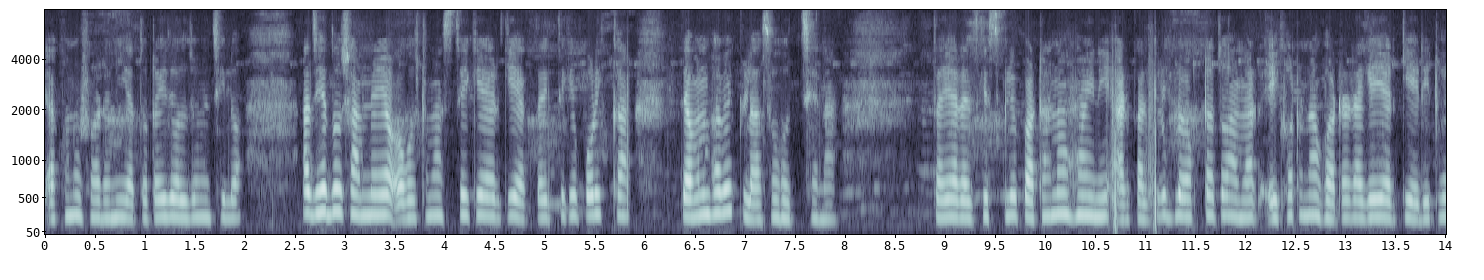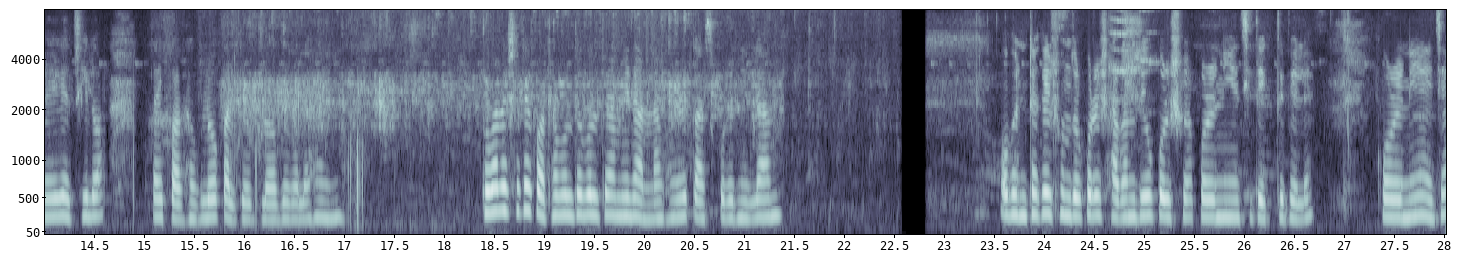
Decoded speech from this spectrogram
এখনও সরেনি, এতটাই জল জমেছিল। আর যেহেতু সামনে অগস্ট মাস থেকে আর কি এক তারিখ থেকে পরীক্ষা, তেমনভাবে ক্লাসও হচ্ছে না। তাই আর আজকে স্কুলে পাঠানো হয়নি। আর কালকের ব্লগটা তো আমার, এই ঘটনা ঘটার আগেই আর কি এডিট হয়ে গেছিল। তাই কথাগুলো কালকের ব্লগে বলা হয়নি। তোমাদের সাথে কথা বলতে বলতে আমি রান্নাঘরের কাজ করে নিলাম। ওভেনটাকে সুন্দর করে সাবান দিয়েও পরিষ্কার করে নিয়েছি দেখতে পেলে। করে নিয়ে এই যে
